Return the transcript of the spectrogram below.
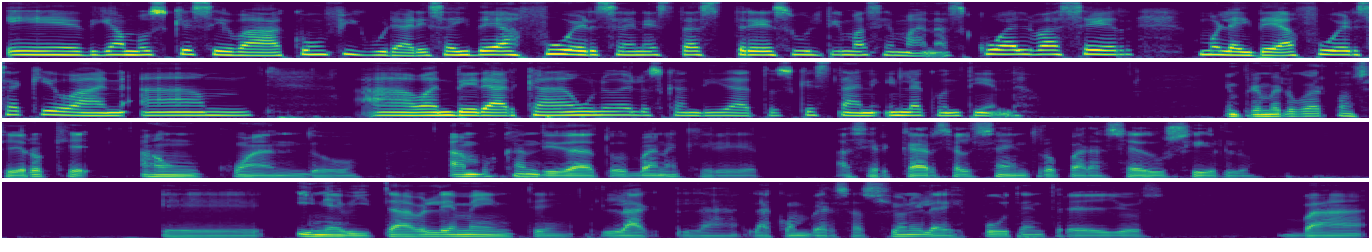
eh, digamos, que se va a configurar esa idea fuerza en estas tres últimas semanas? ¿Cuál va a ser como la idea fuerza que van a, mm, a abanderar cada uno de los candidatos que están en la contienda? En primer lugar, considero que aun cuando ambos candidatos van a querer acercarse al centro para seducirlo, eh, inevitablemente la, conversación y la disputa entre ellos va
